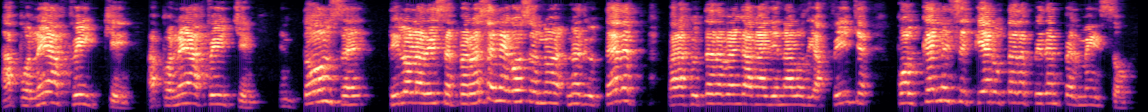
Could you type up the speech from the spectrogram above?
a poner afiche, a poner afiche. Entonces, Tilo le dice, pero ese negocio no, es de ustedes para que ustedes vengan a llenarlo de afiches. ¿Por qué ni siquiera ustedes piden permiso?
